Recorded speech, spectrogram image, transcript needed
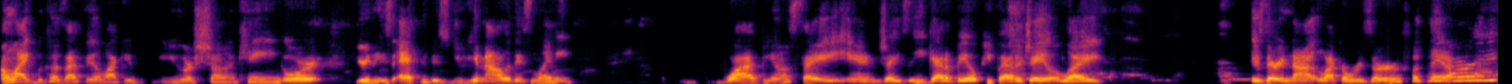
I'm like, because I feel like if you are Shaun King or you're these activists, you getting all of this money, why Beyonce and Jay Z got to bail people out of jail? Like, is there not like a reserve for that already?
